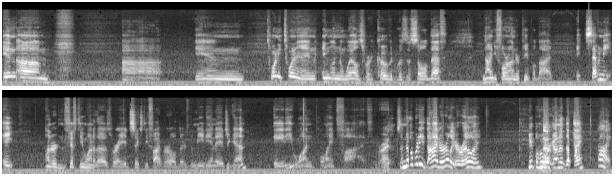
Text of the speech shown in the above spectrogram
in um, uh, in 2020 in England and Wales, where COVID was the sole death, 9,400 people died. 78 151 of those were age 65 or older. The median age again, 81.5. Right. So nobody died earlier, really. People who no. were going to die died.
